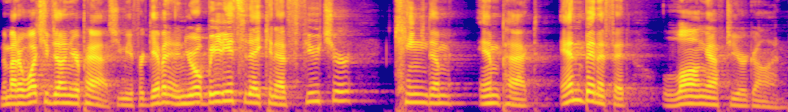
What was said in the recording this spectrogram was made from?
no matter what you've done in your past, you can be forgiven, and your obedience today can have future kingdom impact and benefit long after you're gone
